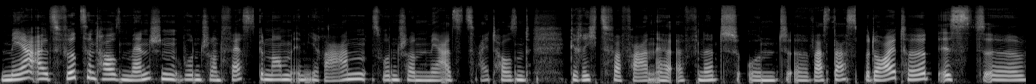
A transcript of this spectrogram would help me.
Mehr als 14.000 Menschen wurden schon festgenommen im Iran. Es wurden schon mehr als 2000 Gerichtsverfahren eröffnet und äh, was das bedeutet, ist äh,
